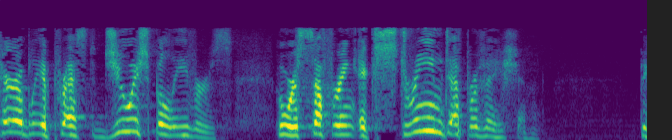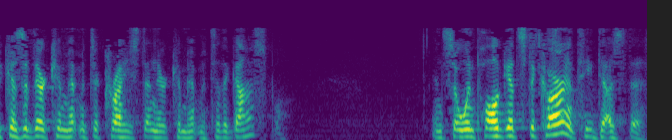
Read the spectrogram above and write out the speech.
terribly oppressed Jewish believers who are suffering extreme deprivation because of their commitment to Christ and their commitment to the gospel. And so when Paul gets to Corinth, he does this.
